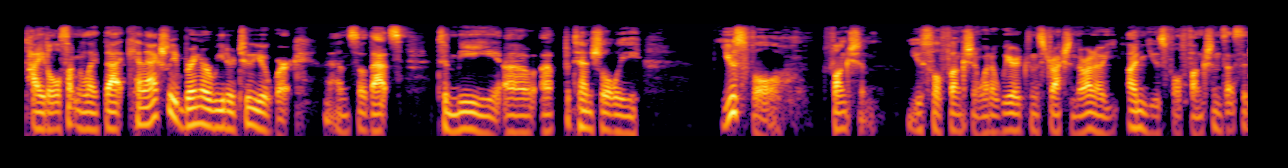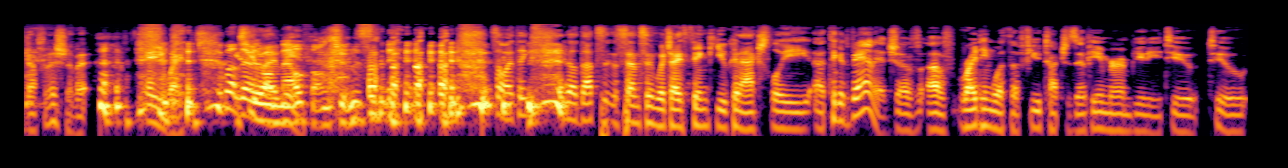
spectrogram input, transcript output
title, something like that, can actually bring a reader to your work. And so that's to me a, a potentially useful function useful function. What a weird construction. There are no unuseful functions. That's the definition of it. Anyway, well, there are malfunctions. so I think you know that's the sense in which I think you can actually uh, take advantage of of writing with a few touches of humor and beauty to to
